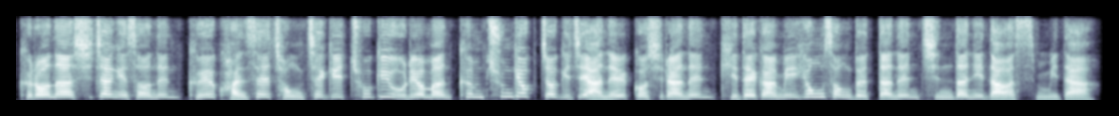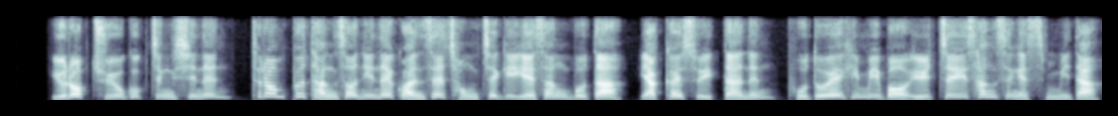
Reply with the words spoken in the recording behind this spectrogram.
그러나 시장에서는 그의 관세 정책이 초기 우려만큼 충격적이지 않을 것이라는 기대감이 형성됐다는 진단이 나왔습니다. 유럽 주요국 증시는 트럼프 당선인의 관세 정책이 예상보다 약할 수 있다는 보도에 힘입어 일제히 상승했습니다.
